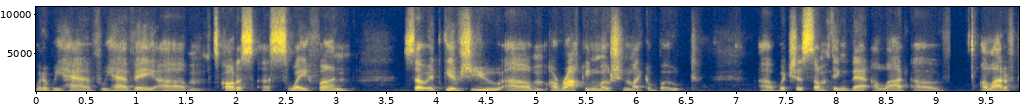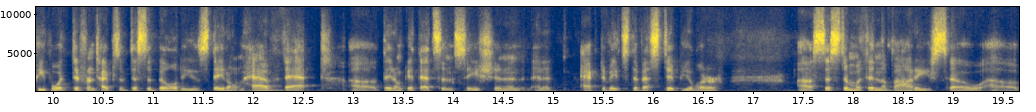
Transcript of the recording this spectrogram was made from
what do we have? We have a um, it's called a, a sway fun, so it gives you um, a rocking motion like a boat, uh, which is something that a lot of a lot of people with different types of disabilities they don't have that uh, they don't get that sensation and, and it activates the vestibular uh, system within the body. So uh,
